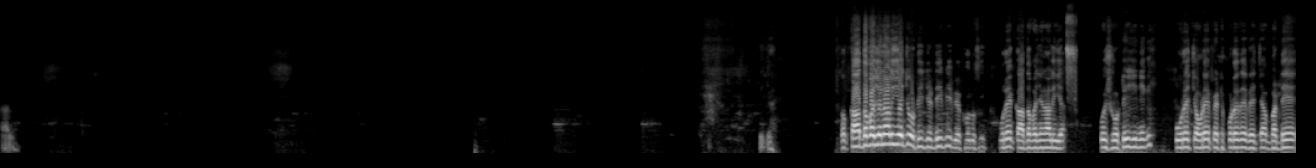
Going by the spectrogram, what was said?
ਆ ਲਓ। ਠੀਕ ਤੋ ਕੱਦ ਵਜਨ ਵਾਲੀ ਹੈ ਝੋਟੀ ਜਿੱਡੀ ਵੀ ਵੇਖੋ ਤੁਸੀਂ, ਪੂਰੇ ਕੱਦ ਵਜਨ ਵਾਲੀ ਆ। ਕੋਈ ਛੋਟੀ ਜੀ ਨਹੀਂਗੀ ਪੂਰੇ ਚੌੜੇ ਪਿੱਠ ਪੁੜੇ ਦੇ ਵਿੱਚ ਆ, ਵੱਡੇ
